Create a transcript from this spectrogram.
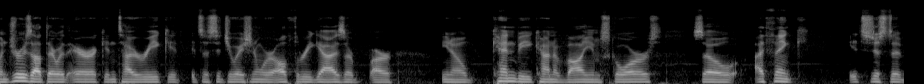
when Jrue's out there with Eric and Tyreke, it, it's a situation where all three guys are, are, you know, can be kind of volume scorers. So I think it's just a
